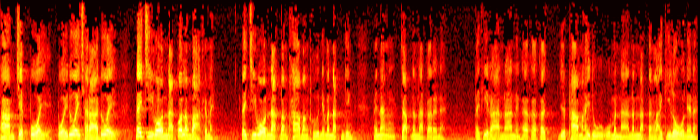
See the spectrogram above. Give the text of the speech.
ความเจ็บป่วย ป่วยด้วยชราด้วย ได้จีวรหนักก็ลำบากใช่ไหมได้จีวรหนักบางผ้าบางผืนนี่มันหนักจริงไปนั่งจับน้ำหนักอะไรนะ ไปที่ร้านร้านหนึ่งเขาก็เย็บผ้ามาให้ดูโอ้มันหนาน้ำหนักตั้งหลายกิโลเนี่ยนะ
